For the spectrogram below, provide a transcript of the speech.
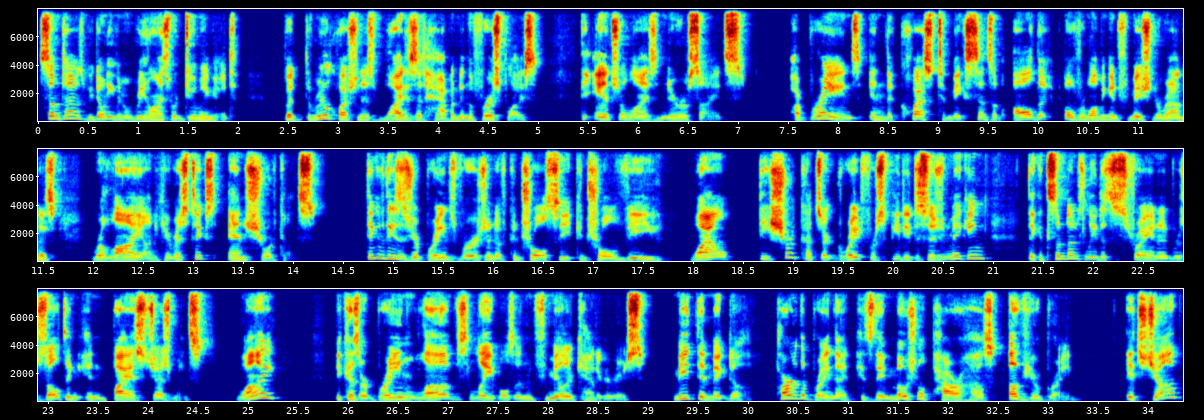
Sometimes we don't even realize we're doing it. But the real question is why does it happen in the first place? The answer lies in neuroscience. Our brains, in the quest to make sense of all the overwhelming information around us, rely on heuristics and shortcuts. Think of these as your brain's version of Control C, Control V. While these shortcuts are great for speedy decision making, they can sometimes lead us astray and resulting in biased judgments. Why? Because our brain loves labels and familiar categories. Meet the amygdala, part of the brain that is the emotional powerhouse of your brain. Its job?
